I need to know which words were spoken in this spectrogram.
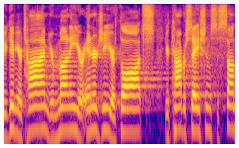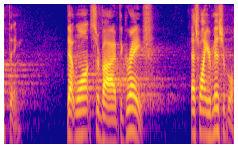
You're giving your time, your money, your energy, your thoughts, your conversations to something that won't survive the grave. That's why you're miserable.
